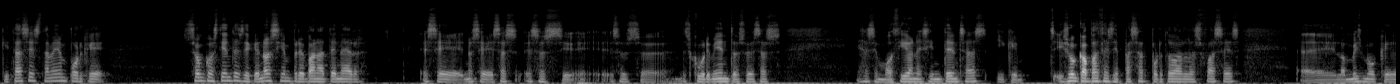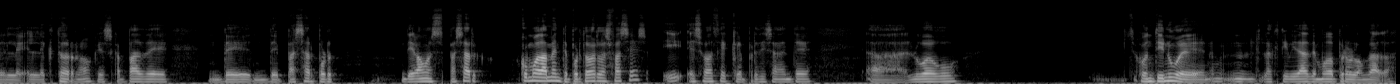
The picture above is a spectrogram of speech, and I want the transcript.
quizás es también porque son conscientes de que no siempre van a tener ese, no sé, esas, esos, eh, esos descubrimientos o esas, esas emociones intensas y que y son capaces de pasar por todas las fases, eh, lo mismo que el, lector, ¿no? Que es capaz de, de, pasar por, digamos, pasar cómodamente por todas las fases y eso hace que precisamente ah, luego continúe la actividad de modo prolongado.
